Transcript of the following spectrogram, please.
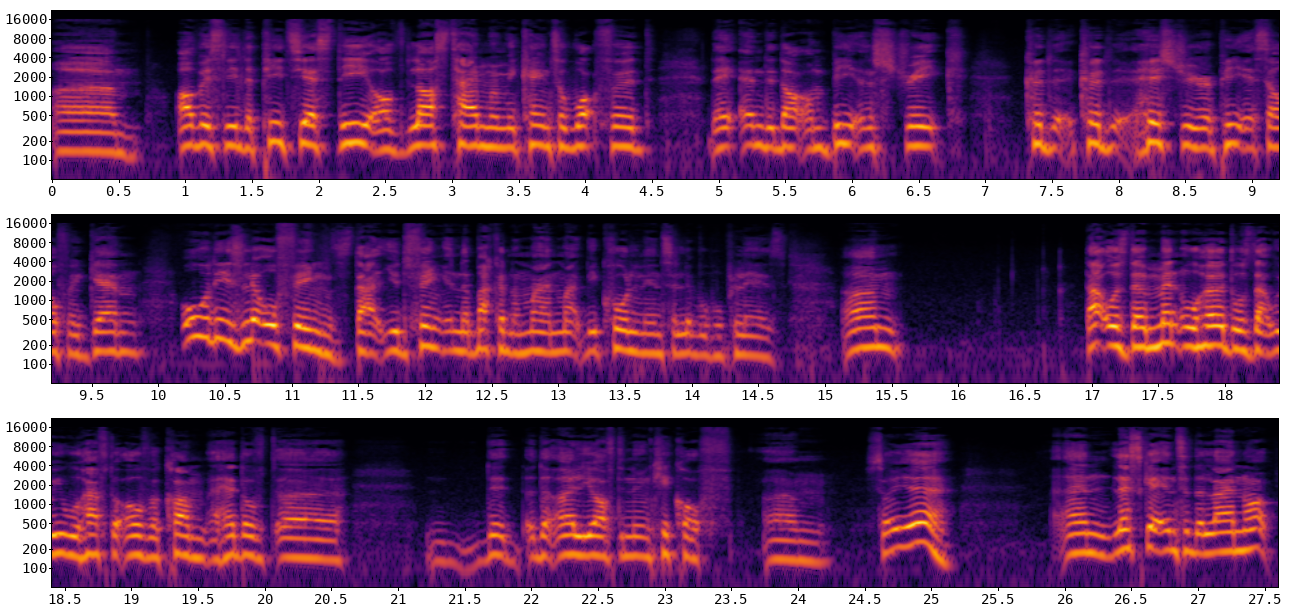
Um, obviously the PTSD of last time when we came to Watford, they ended up on beaten streak could could history repeat itself again? All these little things that you'd think in the back of the mind might be crawling into Liverpool players. Um, that was the mental hurdles that we will have to overcome ahead of uh, the the early afternoon kickoff. Um, so yeah, and let's get into the lineup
